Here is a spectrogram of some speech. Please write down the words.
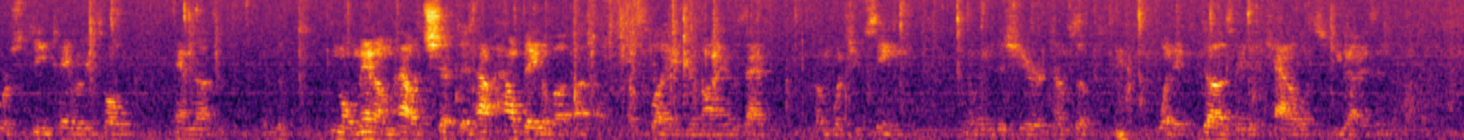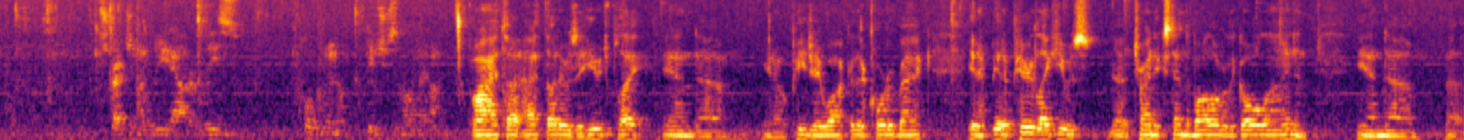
where Steve Taylor gets involved and the, the momentum, how it shifted, how, how big of a, a, a play in your mind is that from what you've seen, know, this year in terms of what it does, maybe the catalyst you guys in stretching the lead out, or at least hoping, know, gives you some momentum? Well, I thought I thought it was a huge play, and um, you know, PJ Walker, their quarterback, it it appeared like he was uh, trying to extend the ball over the goal line, and and um, uh,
